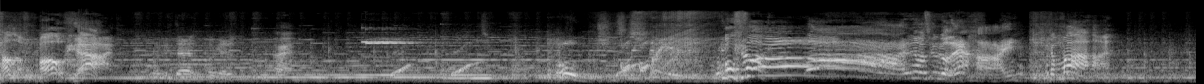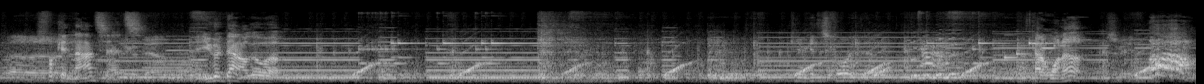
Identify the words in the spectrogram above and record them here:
Hello. Oh god. Look at that. Okay. All right. Oh, Jesus. Oh fuck! Ah, I didn't know it was gonna go that high. Come on. Fucking nonsense. go. Yeah, you go down. I'll go up. Can't get this coin down. Got a one up. Ah!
